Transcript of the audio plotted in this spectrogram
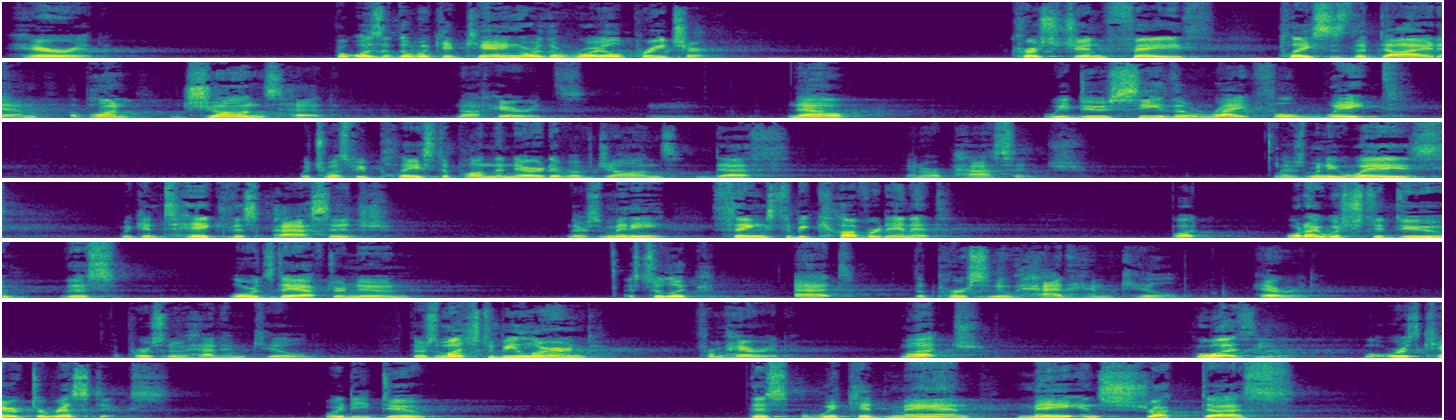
Herod. But was it the wicked king or the royal preacher? Christian faith places the diadem upon John's head, not Herod's. Mm. Now, we do see the rightful weight which must be placed upon the narrative of John's death in our passage. There's many ways we can take this passage. There's many things to be covered in it. What I wish to do this Lord's Day afternoon is to look at the person who had him killed, Herod. The person who had him killed. There's much to be learned from Herod. Much. Who was he? What were his characteristics? What did he do? This wicked man may instruct us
